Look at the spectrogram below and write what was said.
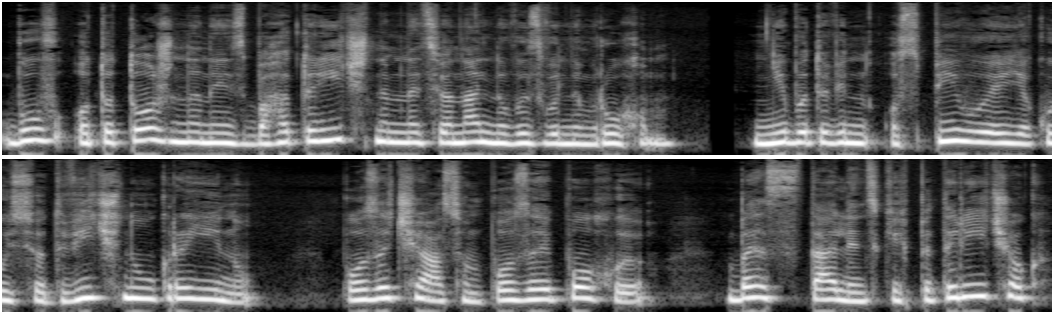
був ототожнений з багаторічним національно-визвольним рухом, нібито він оспівує якусь одвічну Україну поза часом, поза епохою, без сталінських п'ятирічок,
